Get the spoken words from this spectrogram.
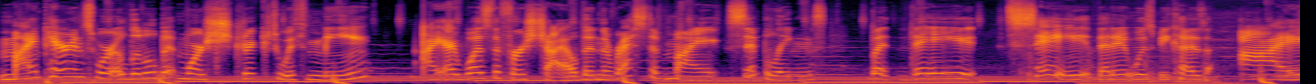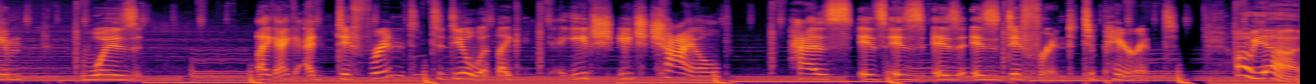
My parents were a little bit more strict with me. I, I was the first child than the rest of my siblings but they say that it was because I was like I, I different to deal with. Like each each child has is is is is different to parent. Oh yeah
